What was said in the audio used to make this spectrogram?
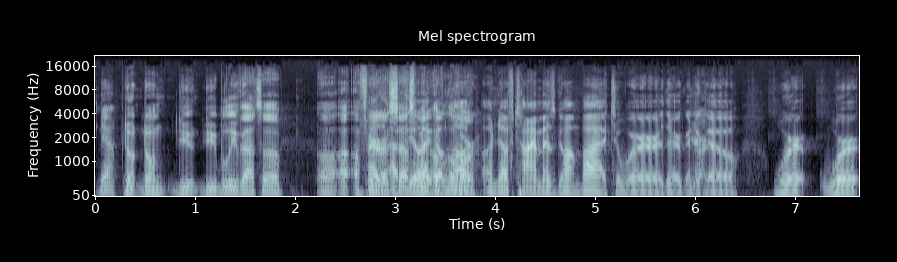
yeah Don't don't do do you believe that's a a, a fair I, I assessment feel like of, of enough, our? enough time has gone by to where they're gonna Right. go. We're we're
